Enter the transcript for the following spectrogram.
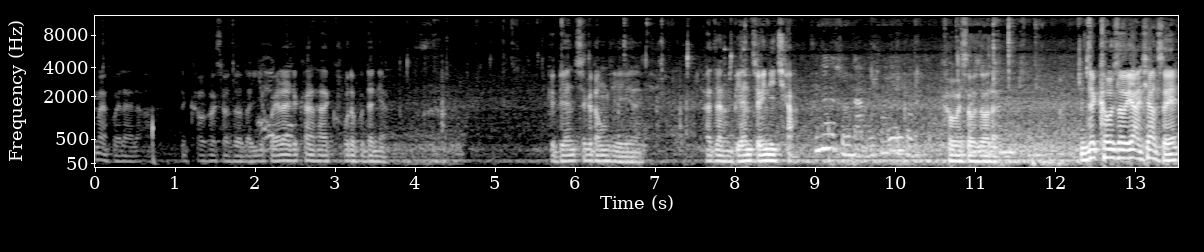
外卖回来了啊，这抠抠搜搜的，一回来就看他哭的不得了，给别人吃个东西，还在别人嘴里抢，今天的时候拿没放这个抠抠搜搜的。你这抠搜样像谁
